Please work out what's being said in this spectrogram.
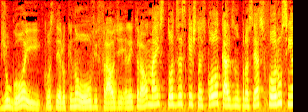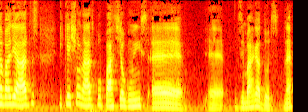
julgou e considerou que não houve fraude eleitoral, mas todas as questões colocadas no processo foram sim avaliadas e questionadas por parte de alguns é, é, desembargadores, né?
